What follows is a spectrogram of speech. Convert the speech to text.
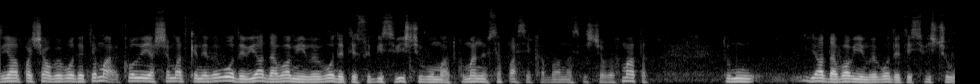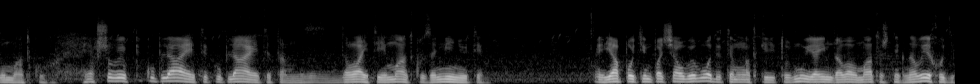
я почав виводити ма- коли я ще матки не виводив, я давав їм виводити собі свіщову матку. У мене вся пасіка була на свіщових маток, тому я давав їм виводити свіщову матку. Якщо ви купляєте, купляєте, там, давайте їм матку, замінюйте. Я потім почав виводити матки, тому я їм давав маточник на виході.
